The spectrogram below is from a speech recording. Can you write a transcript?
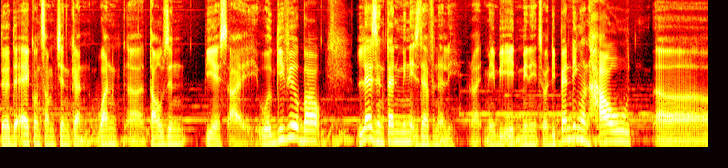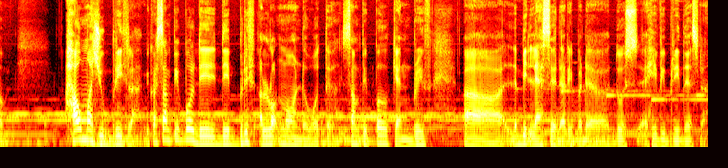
the, the air consumption can 1000 uh, psi, will give you about less than 10 minutes definitely, right? Maybe 8 minutes or depending on how uh, how much you breathe lah. Because some people they they breathe a lot more underwater. Some people can breathe uh, a bit lesser daripada those heavy breathers lah.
